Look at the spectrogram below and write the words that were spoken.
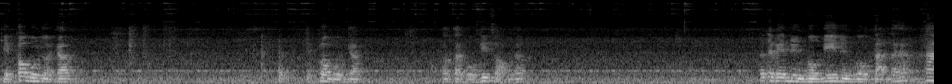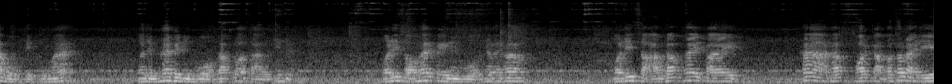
เก็บข้อมูลก่อนครับเก็บข้อมูลครับเราตัดห่วงที่สองครับก็จะเป็นหนึ่งห่วงดีหนึ่งห่วงตัดนะครับห้าห่วงติดถูกไหมวันหนึ่งให้ไปหนึ่งห่วงครับรอดตายวันที่หนึ่งวันที่สองให้ไปหนึ่งห่วงใช่ไหมครับ วันที่สามครับให้ไป ห้าครับทอนกลับมาเท่าไหร่ดี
